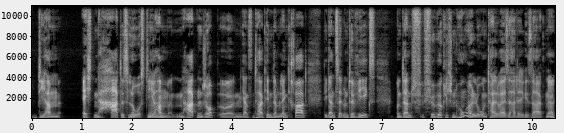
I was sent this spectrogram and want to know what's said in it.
die haben echt ein hartes Los. Die mhm. haben einen harten Job, äh, den ganzen Tag hinterm Lenkrad, die ganze Zeit unterwegs und dann für wirklich einen Hungerlohn teilweise hat er gesagt, ne?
